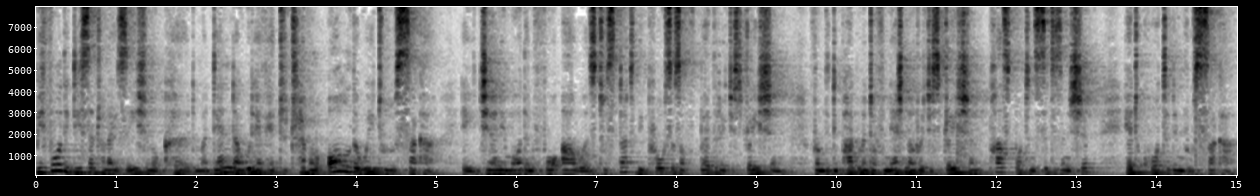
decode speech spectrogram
Before the decentralization occurred, Madenda would have had to travel all the way to Lusaka, a journey more than four hours, to start the process of birth registration from the Department of National Registration, Passport and Citizenship, headquartered in Lusaka.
